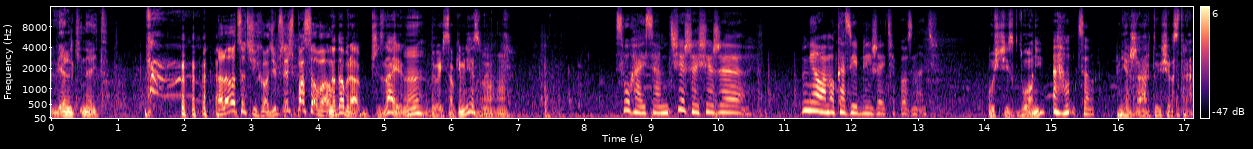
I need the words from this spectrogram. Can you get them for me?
Wielki Nate. Ale o co ci chodzi? Przecież pasował. No dobra, przyznaję, byłeś całkiem niezły. Słuchaj, Sam, cieszę się, że miałam okazję bliżej cię poznać. Uścisk dłoni? A, co? Nie żartuj, siostra.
